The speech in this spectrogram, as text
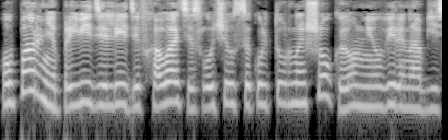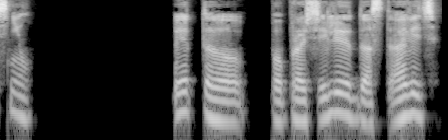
У парня при виде леди в халате случился культурный шок, и он неуверенно объяснил. «Это попросили доставить».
